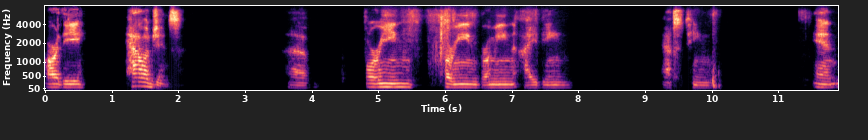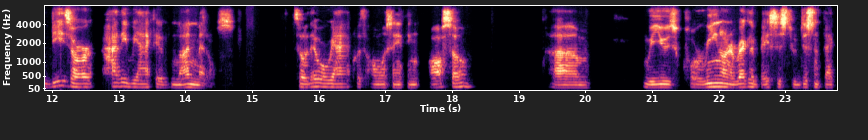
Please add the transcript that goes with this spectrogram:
are the halogens. Uh, fluorine, chlorine, bromine, iodine, astatine, and these are highly reactive nonmetals. So they will react with almost anything also. Um, we use chlorine on a regular basis to disinfect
